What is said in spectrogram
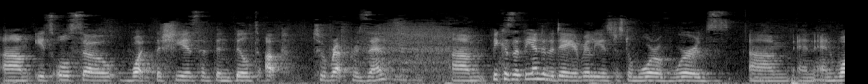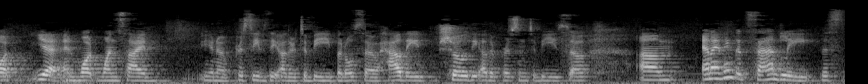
Um, it's also what the Shias have been built up to represent, um, because at the end of the day, it really is just a war of words, um, and and what yeah, and what one side you know perceives the other to be, but also how they show the other person to be. So, um, and I think that sadly, this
